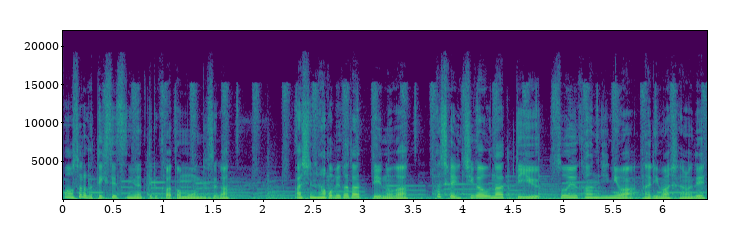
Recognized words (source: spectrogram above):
まあ、おそらく適切になってるかと思うんですが、足の運び方っていうのが確かに違うなっていう、そういう感じにはなりましたので、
